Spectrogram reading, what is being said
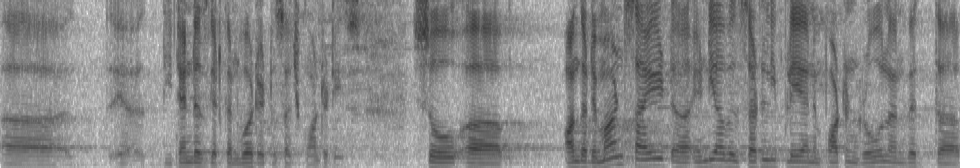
uh, the tenders get converted to such quantities. So on the demand side, uh, India will certainly play an important role and with uh,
